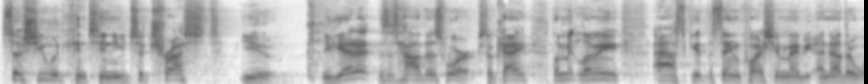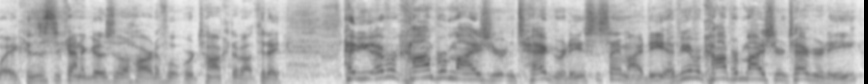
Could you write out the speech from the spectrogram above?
so she would continue to trust you. You get it? This is how this works, okay? Let me, let me ask you the same question maybe another way, because this kind of goes to the heart of what we're talking about today. Have you ever compromised your integrity? It's the same idea. Have you ever compromised your integrity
